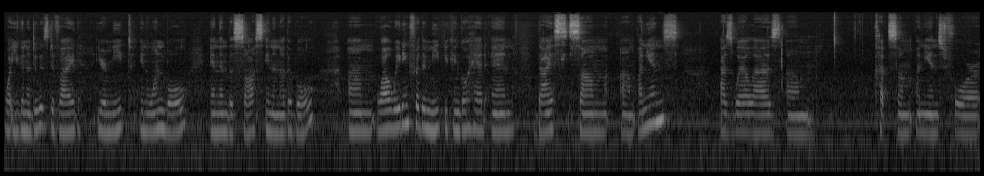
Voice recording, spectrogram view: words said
what you're gonna do is divide your meat in one bowl and then the sauce in another bowl. Um, while waiting for the meat, you can go ahead and dice some um, onions as well as um, cut some onions for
